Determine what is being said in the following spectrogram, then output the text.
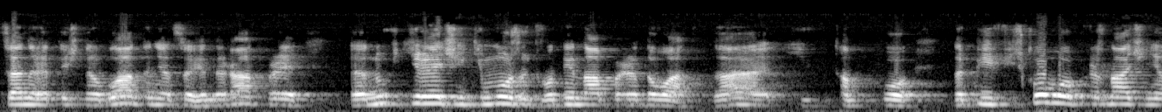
Це енергетичне обладнання, це генератори. е, Ну і ті речі, які можуть вони нам передавати. Да? І там по напіввійськового призначення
